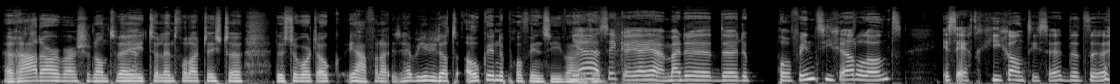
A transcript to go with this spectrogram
Radar, waar ze dan twee talentvolle artiesten. Dus er wordt ook, ja, vanuit, hebben jullie dat ook in de provincie? Waar ja, zeker. Ja, ja. Maar de, de, de provincie Gelderland is echt gigantisch. Hè? Dat, uh,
